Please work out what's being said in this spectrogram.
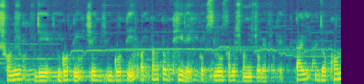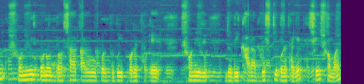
শনির যে গতি, সেই গতি অত্যন্ত ধীরে, খুব স্লো ভাবে শনি চলে থাকে। তাই যখন শনির কোনো দশা কারোর উপর যদি পড়ে থাকে, শনির যদি খারাপ দৃষ্টি পড়ে থাকে, সেই সময়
